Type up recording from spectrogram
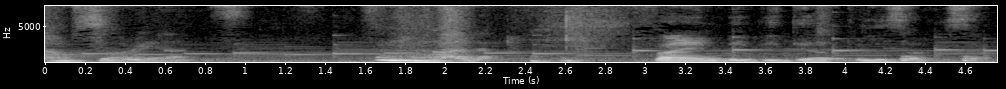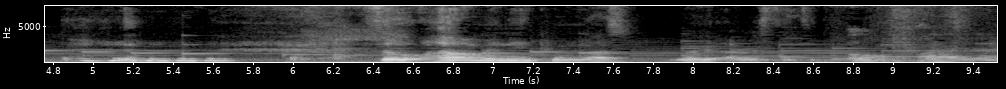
I'm sorry, Aunt. Hmm. Father. Fine baby girl police officer. so how many criminals were you arrested? Oh, Father.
